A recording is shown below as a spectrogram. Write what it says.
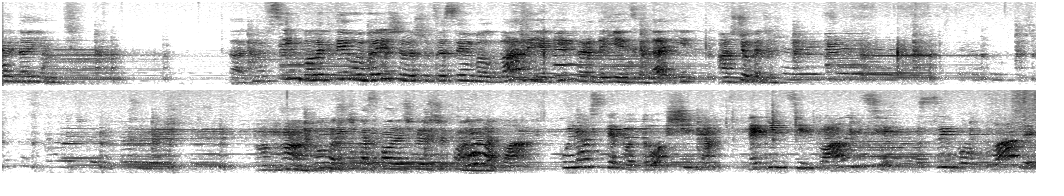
Передають. Так, ну всім колективом вирішили, що це символ влади, який передається, да? І... А що хочеш? Ага, друга штука з паличкою шипами, так? Голова, кулясте потовщення, на кінці палиці символ влади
